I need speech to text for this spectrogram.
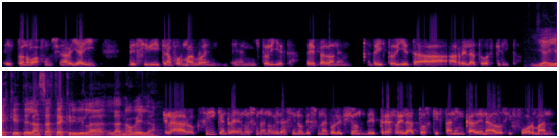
esto no va a funcionar. Y ahí decidí transformarlo en, en historieta, eh, perdón, de historieta a, relato escrito. Y ahí es que te lanzaste a escribir la, la, novela. Claro, sí, que en realidad no es una novela, sino que es una colección de tres relatos que están encadenados y forman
